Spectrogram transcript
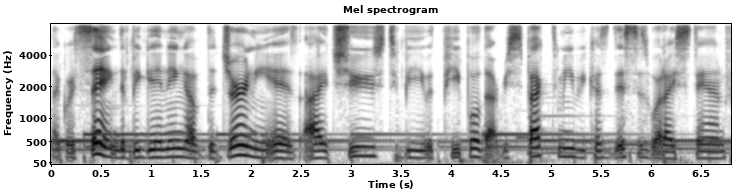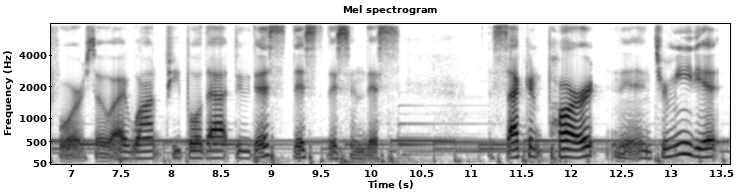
like I was saying, the beginning of the journey is I choose to be with people that respect me because this is what I stand for. So I want people that do this, this, this, and this. The second part, the intermediate,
